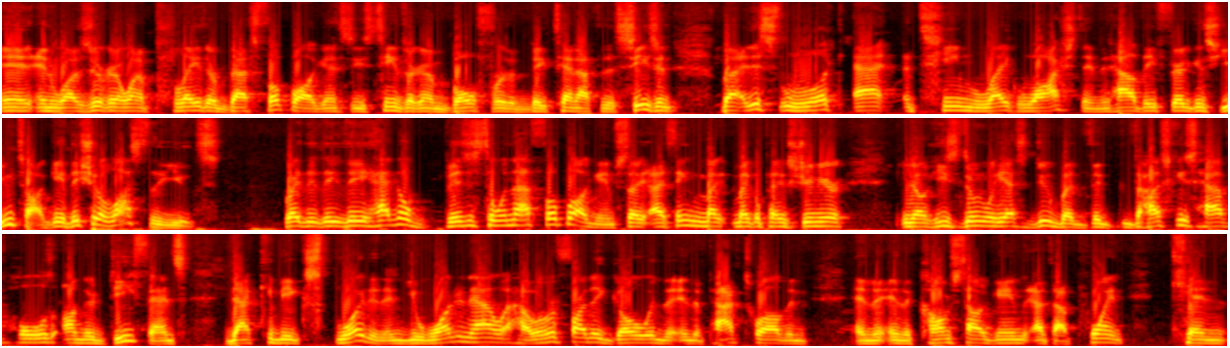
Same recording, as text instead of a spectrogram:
and, and Wazoo are going to want to play their best football against these teams. They're going to bowl for the Big Ten after the season. But just look at a team like Washington and how they fared against Utah. They should have lost to the Utes, right? They, they, they had no business to win that football game. So I think Mi- Michael Penix Jr., you know, he's doing what he has to do, but the, the Huskies have holes on their defense that can be exploited. And you wonder now, however far they go in the in the Pac-12 and and the, in the conference title game at that point, can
